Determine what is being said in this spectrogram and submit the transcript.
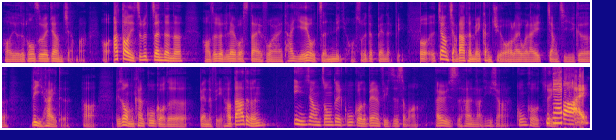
好，有的公司会这样讲嘛，好啊，到底是不是真的呢？好，这个 Level Staff Y 它也有整理，哦，所谓的 benefit，哦，这样讲大家可能没感觉哦，来，我来讲几个厉害的，好，比如说我们看 Google 的 benefit，好，大家都可能。印象中对 Google 的 benefit 是什么？Iris 和 Latisha，Google 最 Snack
